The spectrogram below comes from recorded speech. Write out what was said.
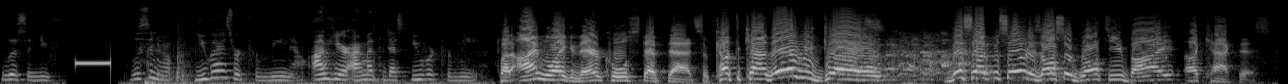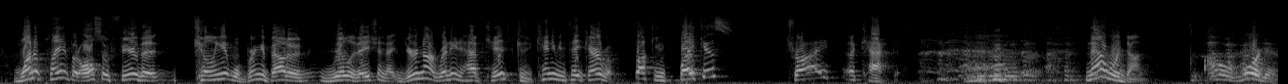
Listen, you. F- Listen up. You guys work for me now. I'm here. I'm at the desk. You work for me. But I'm like their cool stepdad, so cut the camera. There we go. this episode is also brought to you by a cactus. Want a plant, but also fear that killing it will bring about a realization that you're not ready to have kids because you can't even take care of a fucking ficus? Try a cactus. now we're done. Oh, Morgon,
